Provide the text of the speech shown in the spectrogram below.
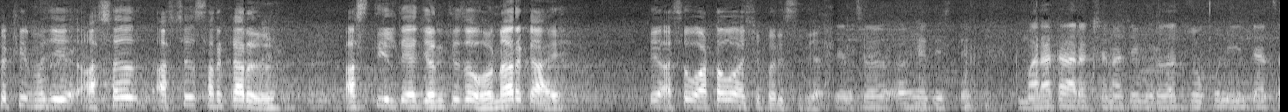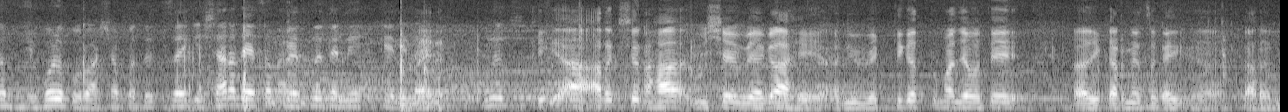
कठीण म्हणजे असं असं सरकार असतील त्या जनतेचं होणार काय? हे असं वाटावं अशी परिस्थिती आहे. त्यांचं हे दिसते मराठा आरक्षणाच्या विरोधात जो कोणी येईल त्याचा भुजबळ करू अशा पद्धतीचा एक इशारा द्यायचा प्रयत्न त्यांनी केलेला आहे. ठीक आहे आरक्षण हा विषय वेगळा आहे आणि व्यक्तिगत माझ्या मते अ, हे करण्याचं काही कारण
